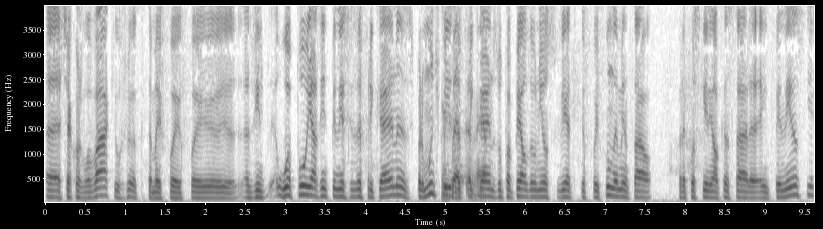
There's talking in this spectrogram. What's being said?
a Tchecoslováquia, que também foi, foi o apoio às independências africanas. Para muitos países Exatamente. africanos, o papel da União Soviética foi fundamental para conseguirem alcançar a independência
